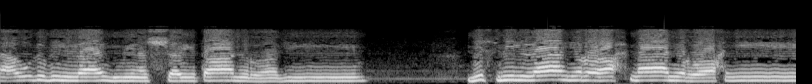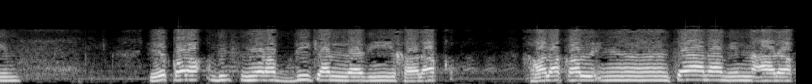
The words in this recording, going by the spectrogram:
أعوذ بالله من الشيطان الرجيم. بسم الله الرحمن الرحيم. اقرأ باسم ربك الذي خلق. خلق الإنسان من علق.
